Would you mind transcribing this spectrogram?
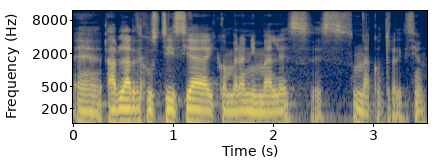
Eh, hablar de justicia y comer animales es una contradicción.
